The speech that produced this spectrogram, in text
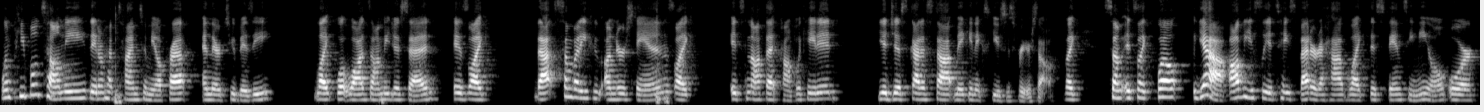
when people tell me they don't have time to meal prep and they're too busy, like what Wad Zombie just said, is like that's somebody who understands like it's not that complicated. You just got to stop making excuses for yourself. Like some it's like, well, yeah, obviously it tastes better to have like this fancy meal or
